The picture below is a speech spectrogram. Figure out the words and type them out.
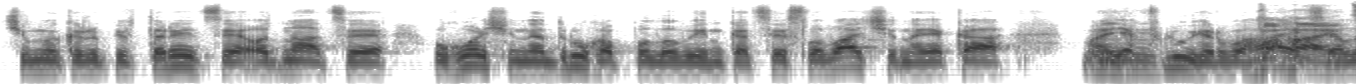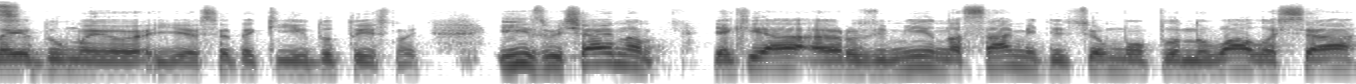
чому я кажу півтори? Це одна це Угорщина, друга половинка, це Словаччина, яка а, як флюгер вагається, Вагається. але я думаю, є, все-таки їх дотиснуть. І, звичайно, як я е, розумію, на саміті цьому планувалося е,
